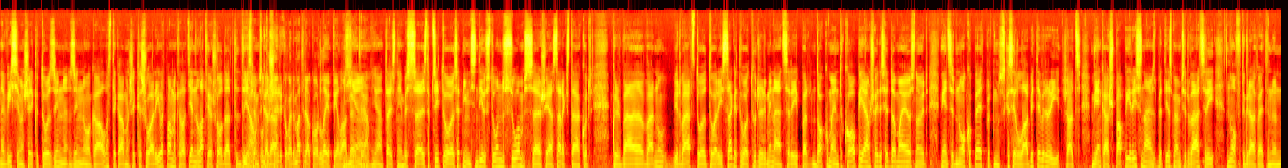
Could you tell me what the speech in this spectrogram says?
Ne visi man šeit to zina, zina no galvas. Tā kā man šeit, ka šo arī var pameklēt. Ja ne latviešu valodā, tad jā, iespējams, ka kādā... ir kaut kāda materiāla, ko var lejupielādēt. Jā, jā. jā, taisnība. Es, es starp citu, 72 stundu somas šajā sarakstā, kur, kur ir, vēr, nu, ir vērts to, to arī sagatavot. Tur ir minēts arī par dokumentu kopijām. Šeit es iedomājos, nu, ir, viens ir nokopēt, protams, kas ir labi. Tev ir arī šāds vienkāršs papīra izcinājums, bet iespējams ir vērts arī nofotografēt un, un,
